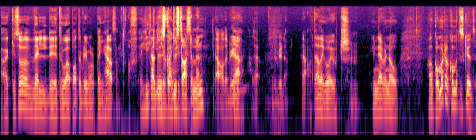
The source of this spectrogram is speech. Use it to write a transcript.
har ikke så veldig troa på at det blir målpoeng her, altså. Jeg liker Ja, du, ikke skal, du starte med den? Ja, det blir Ja. det. Ja. Det blir det. Ja, det hadde jeg òg gjort. Mm. You never know. Han kommer til å komme til skudd.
